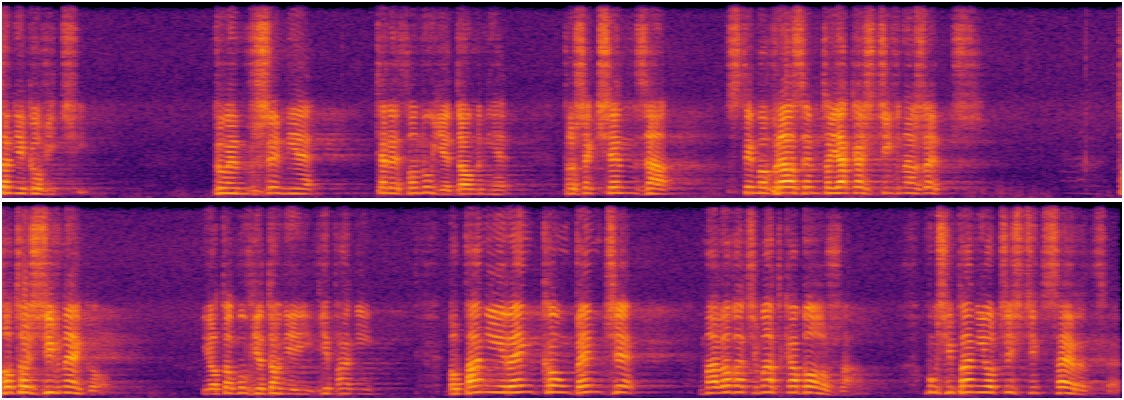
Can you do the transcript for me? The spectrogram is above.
do Niegowici. Byłem w Rzymie, telefonuje do mnie. Proszę księdza, z tym obrazem to jakaś dziwna rzecz. To coś dziwnego. I oto mówię do niej, wie pani, bo pani ręką będzie malować Matka Boża. Musi pani oczyścić serce.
